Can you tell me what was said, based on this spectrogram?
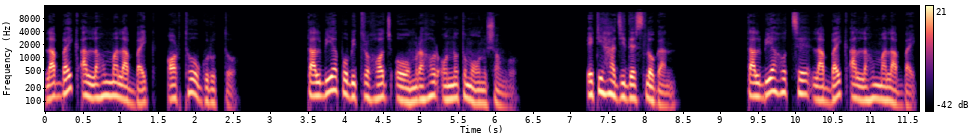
লাব্বাইক আল্লাহুম্মা লাব্বাইক, অর্থ ও গুরুত্ব। তালবিয়া পবিত্র হজ ও ওমরাহর অন্যতম অনুষঙ্গ। এটি হাজিদের স্লোগান। তালবিয়া হচ্ছে লাব্বাইক আল্লাহম্মা লাব্বাইক।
